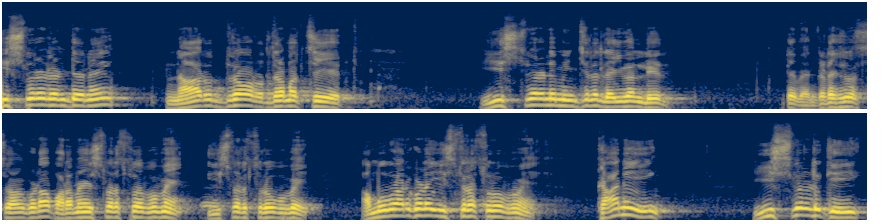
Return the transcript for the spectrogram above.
ఈశ్వరుడు అంటేనే నారుద్ర రుద్రమచ్చయేత్ ఈశ్వరుని మించిన దైవం లేదు. అంటే వెంకటేశ్వర స్వామి కూడా పరమేశ్వర స్వరూపమే ఈశ్వర స్వరూపమే. అమ్మవారు కూడా ఈశ్వర స్వరూపమే. కానీ ఈశ్వరుడికి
